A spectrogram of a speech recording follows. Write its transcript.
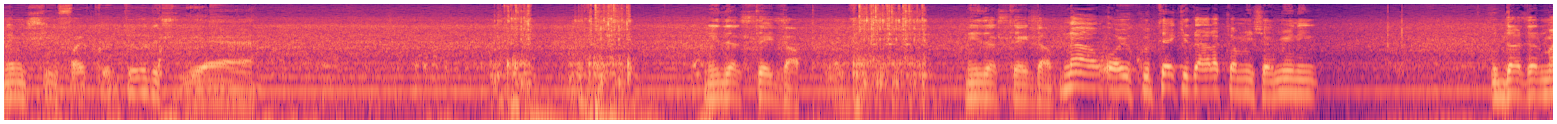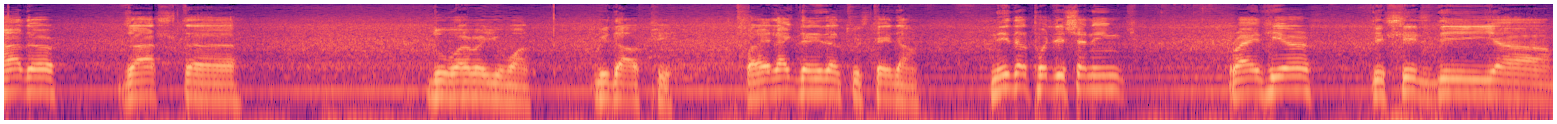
let me see if I could do this. Yeah. Needle stays up. Needle stays up. Now, or you could take it out of commission, meaning it doesn't matter, just uh, do whatever you want without P. But I like the needle to stay down. Needle positioning right here. This is the uh,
